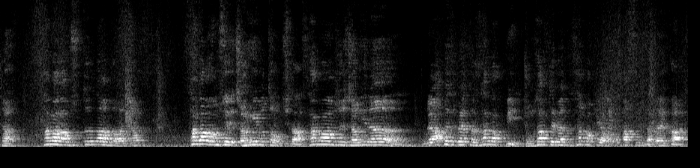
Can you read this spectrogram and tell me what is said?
자, 뜻 나온다, 맞죠? 삼각함수의 정의부터 봅시다. 삼각함수의 정의는 우리 앞에서 배웠던 삼각비, 중3 때 배웠던 삼각비하고 똑같습니다. 그러니까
